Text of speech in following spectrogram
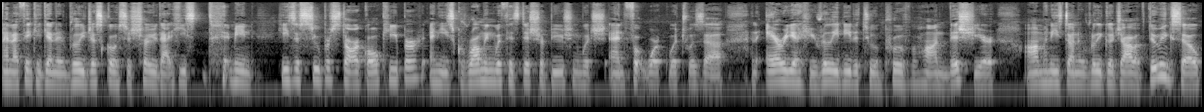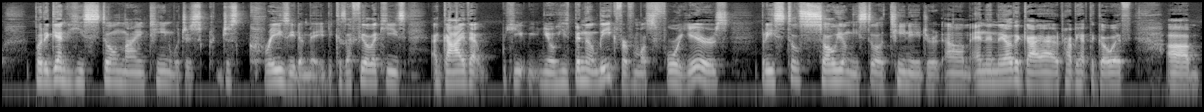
and I think again it really just goes to show you that he's. I mean, he's a superstar goalkeeper, and he's growing with his distribution, which and footwork, which was uh, an area he really needed to improve upon this year. Um, and he's done a really good job of doing so. But again, he's still 19, which is just crazy to me because I feel like he's a guy that he you know he's been in the league for almost four years, but he's still so young. He's still a teenager. Um, and then the other guy I would probably have to go with. Um,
